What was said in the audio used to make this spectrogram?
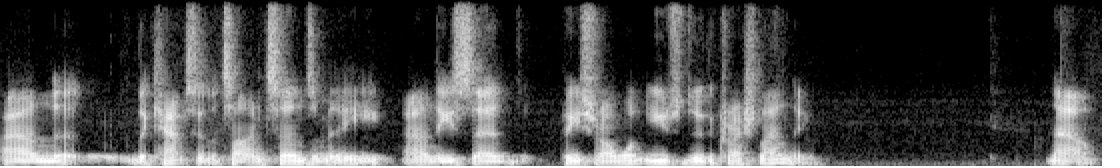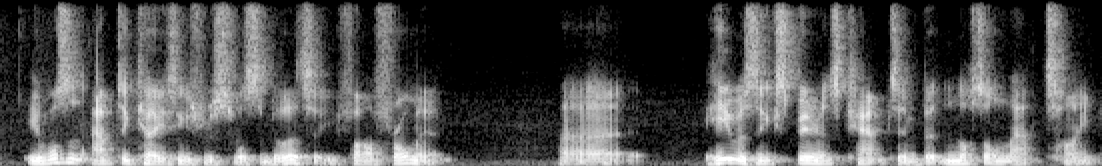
And the captain at the time turned to me and he said, Peter, I want you to do the crash landing. Now, he wasn't abdicating his responsibility, far from it. Uh, he was an experienced captain, but not on that type.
